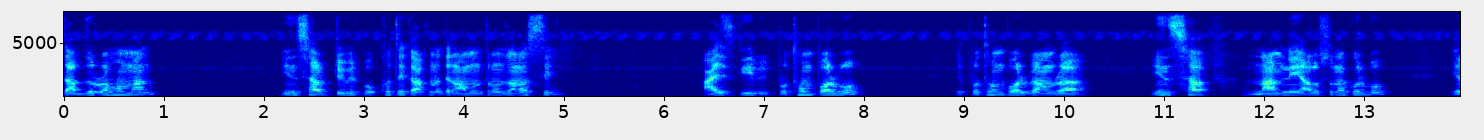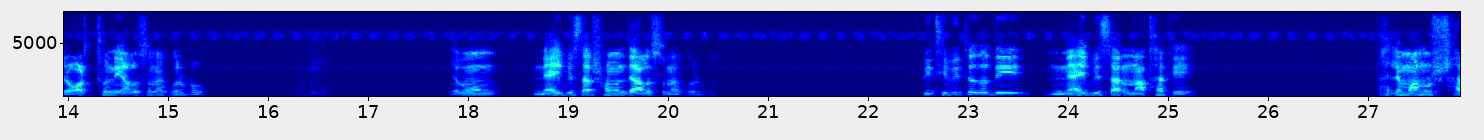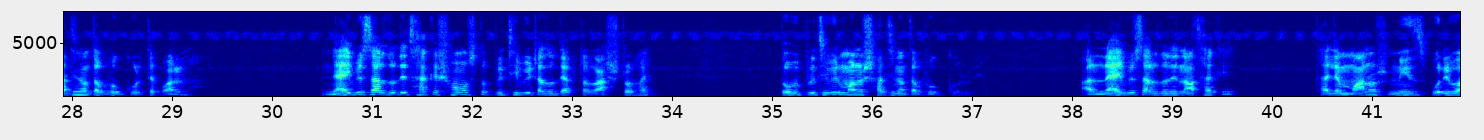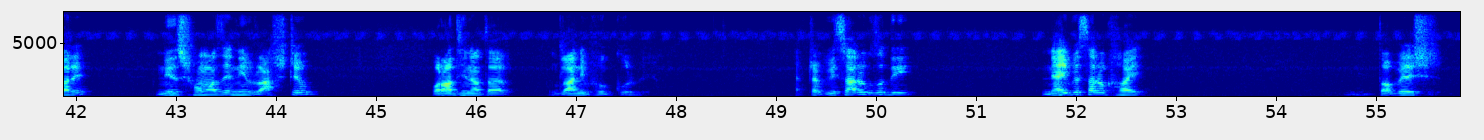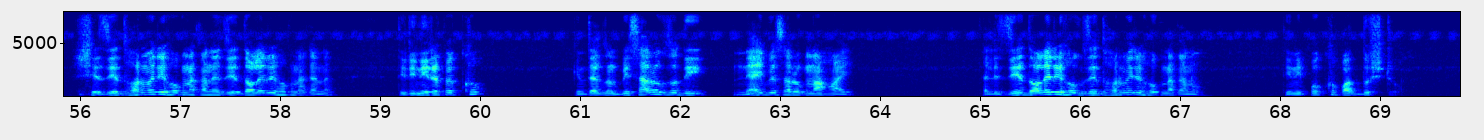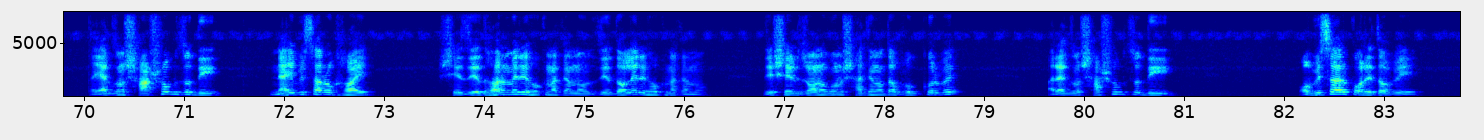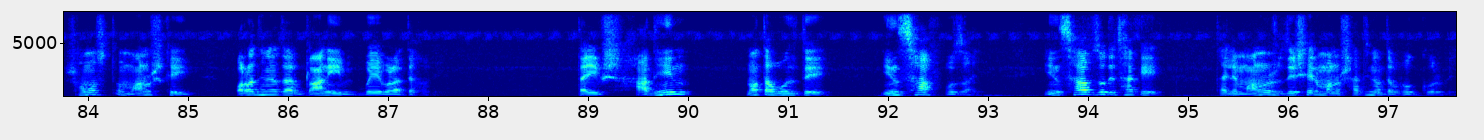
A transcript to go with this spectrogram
মোহাম্মদ আব্দুর রহমান ইনসাফ টিভির পক্ষ থেকে আপনাদের আমন্ত্রণ জানাচ্ছি। আজ কি প্রথম পর্ব? এই প্রথম পর্বে আমরা ইনসাফ নাম নিয়ে আলোচনা করব, এর অর্থ নিয়ে আলোচনা করব, এবং ন্যায় বিচার সম্বন্ধে আলোচনা করব। পৃথিবীতে যদি ন্যায় বিচার না থাকে, তাহলে মানুষ স্বাধীনতা ভোগ করতে পারে না। ন্যায় বিচার যদি থাকে, সমস্ত পৃথিবীটা যদি একটা রাষ্ট্র হয়, তবে পৃথিবীর মানুষ স্বাধীনতা ভোগ করবে। আর ন্যায় বিচার যদি না থাকে, তাহলে মানুষ নিজ পরিবারে, নিজ সমাজে, নিজ রাষ্ট্রেও পরাধীনতার গ্লানি ভোগ করবে। একটা বিচারক যদি ন্যায় বিচারক হয়, তবে সে যে ধর্মেরই হোক না কেন, যে দলেরই হোক না কেন, তিনি নিরপেক্ষ কিন্তু একজন বিচারক যদি ন্যায় বিচারক না হয়, তাহলে যে দলেরই হোক, যে ধর্মেরই হোক না কেন, তিনি পক্ষপাত দুষ্ট তাই একজন শাসক যদি ন্যায় বিচারক হয়, সে যে ধর্মেরই হোক না কেন, যে দলেরই হোক না কেন, দেশের জনগণ স্বাধীনতা ভোগ করবে। আর একজন শাসক যদি অবিচার করে, তবে সমস্ত মানুষকেই পরাধীনতার গানই বয়ে বেড়াতে হবে। তাই স্বাধীনতা বলতে ইনসাফ বোঝায়। ইনসাফ যদি থাকে তাহলে মানুষ দেশের মানুষ স্বাধীনতা ভোগ করবে।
